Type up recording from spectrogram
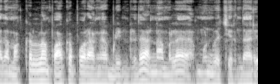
அதை மக்கள்லாம் பார்க்க போகிறாங்க அப்படின்றத அண்ணாமலை முன் வச்சுருந்தார்.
